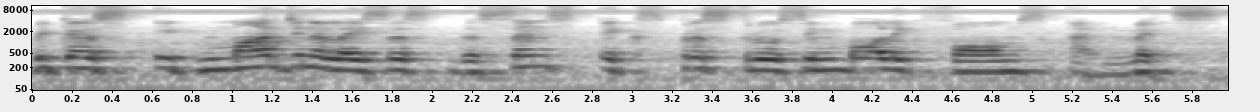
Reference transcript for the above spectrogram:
because it marginalizes the sense expressed through symbolic forms and myths.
